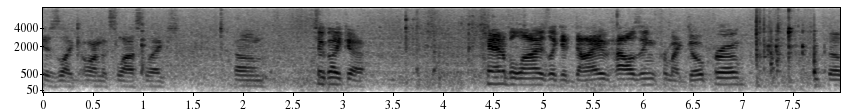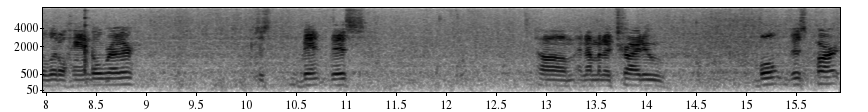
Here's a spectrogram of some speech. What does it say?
is like on its last legs. Um, took like a cannibalized like a dive housing for my GoPro, the little handle rudder. Just bent this, um, and I'm gonna try to bolt this part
